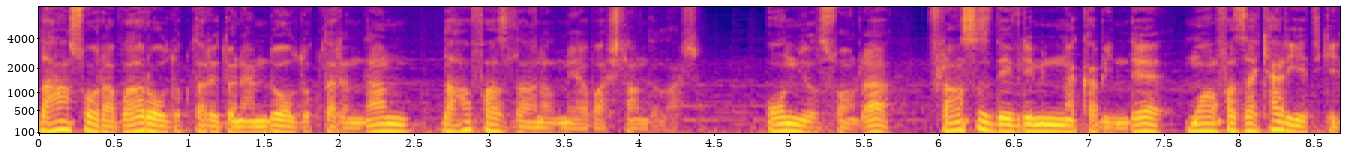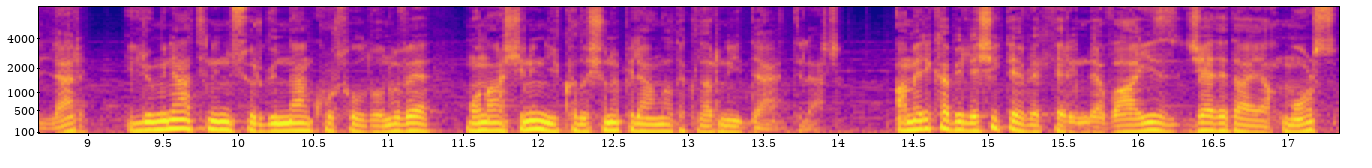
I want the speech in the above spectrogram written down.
daha sonra var oldukları dönemde olduklarından daha fazla anılmaya başlandılar. 10 yıl sonra Fransız devriminin akabinde muhafazakar yetkililer Illuminati'nin sürgünden kurtulduğunu ve monarşinin yıkılışını planladıklarını iddia ettiler. Amerika Birleşik Devletleri'nde vaiz Jedediah Morse,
